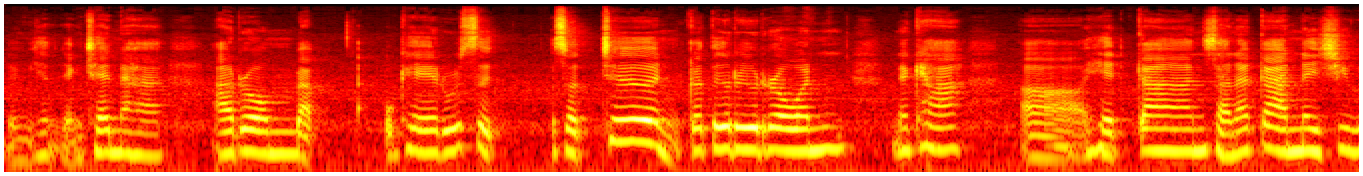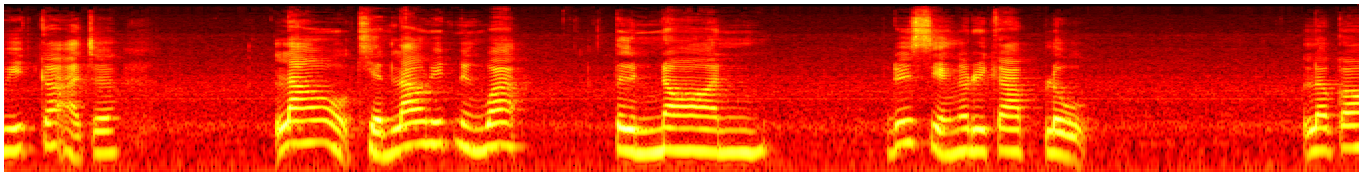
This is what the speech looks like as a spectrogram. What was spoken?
อย่างเช่นอย่างเช่นนะคะอารมณ์แบบโอเครู้สึกสดชื่น กระตือรือร้นนะคะเเหตุการณ์สถานการณ์ในชีวิตก็อาจจะเล่าเขียนเล่านิดนึงว่า ตื่นนอนด้วยเสียงนาฬิกาปลุก แล้วก็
